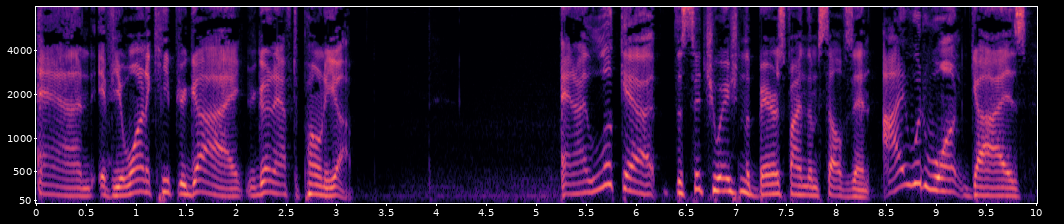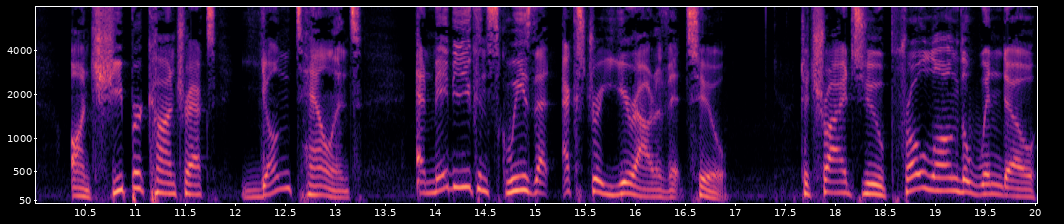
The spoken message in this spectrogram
And if you want to keep your guy, you're going to have to pony up. And I look at the situation the Bears find themselves in. I would want guys on cheaper contracts, young talent, and maybe you can squeeze that extra year out of it too to try to prolong the window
